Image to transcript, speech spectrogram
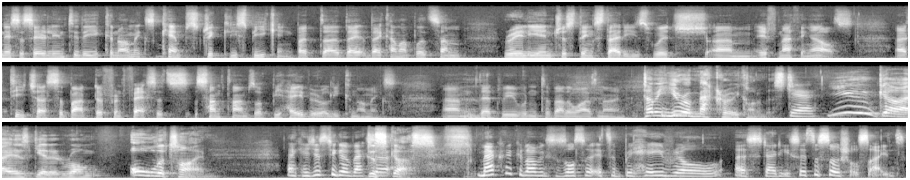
necessarily into the economics camp, strictly speaking, but uh, they, they come up with some really interesting studies, which, um, if nothing else, uh, teach us about different facets, sometimes of behavioral economics. Um, mm. That we wouldn't have otherwise known. Tell me, you're a macroeconomist. Yeah. You guys get it wrong all the time. Okay, just to go back Discuss. to Discuss. macroeconomics is also it's a behavioral uh, study, so it's a social science.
